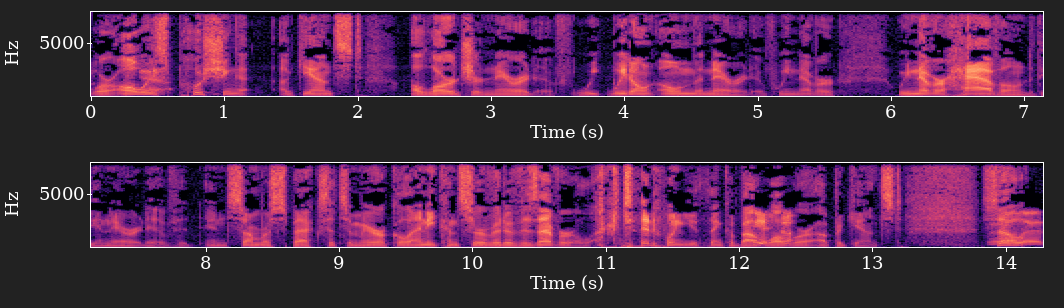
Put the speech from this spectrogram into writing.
we're always yeah. pushing against a larger narrative. We we don't own the narrative. We never we never have owned the narrative. In some respects, it's a miracle any conservative is ever elected when you think about yeah. what we're up against. So well,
